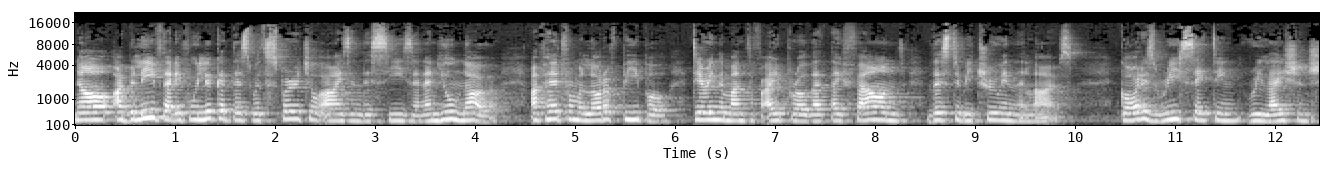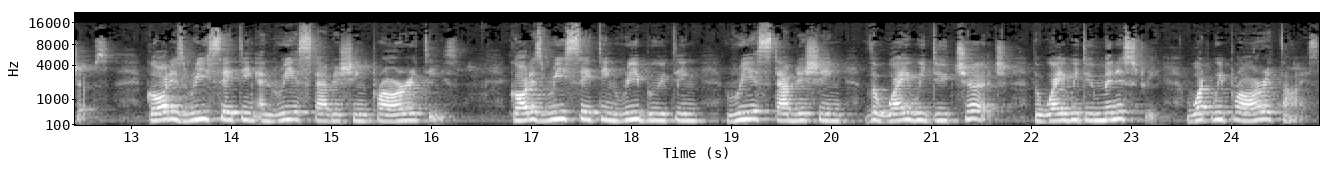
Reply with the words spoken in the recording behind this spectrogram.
Now, I believe that if we look at this with spiritual eyes in this season, and you'll know, I've heard from a lot of people during the month of April that they found this to be true in their lives. God is resetting relationships. God is resetting and reestablishing priorities. God is resetting, rebooting, reestablishing the way we do church, the way we do ministry, what we prioritize,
